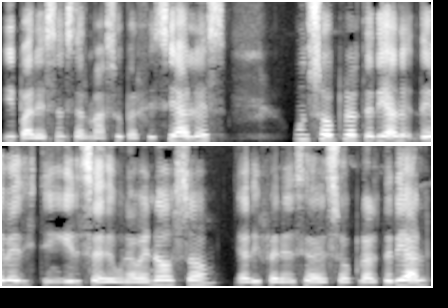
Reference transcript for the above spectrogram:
y parecen ser más superficiales. Un soplo arterial debe distinguirse de uno venoso, y a diferencia del soplo arterial,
